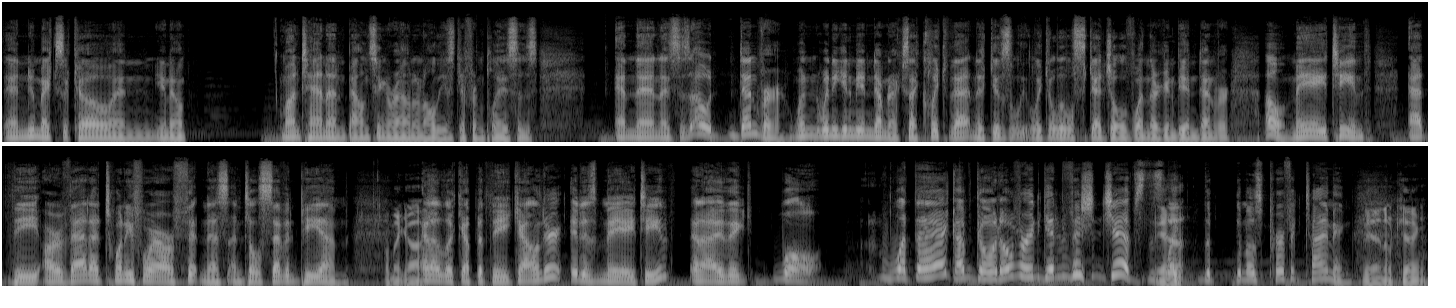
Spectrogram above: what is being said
and New Mexico and you know Montana and bouncing around in all these different places. And then I says, "Oh, Denver. When when are you going to be in Denver?" Because I click that, and it gives like a little schedule of when they're going to be in Denver. Oh, May 18th at the Arvada 24 Hour Fitness until 7 p.m. Oh my gosh. And I look up at the calendar. It is May 18th, and I think, well, what the heck? I'm going over and getting fish and chips. This Yeah. is like the, the most perfect timing. yeah, no kidding.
